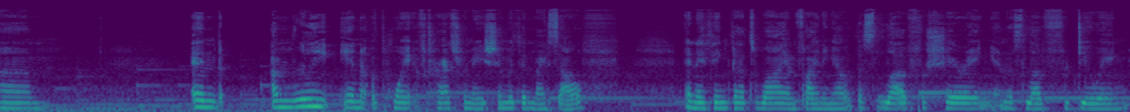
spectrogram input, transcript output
um, and I'm really in a point of transformation within myself. And I think that's why I'm finding out this love for sharing and this love for doing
